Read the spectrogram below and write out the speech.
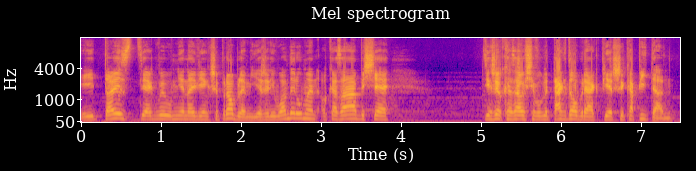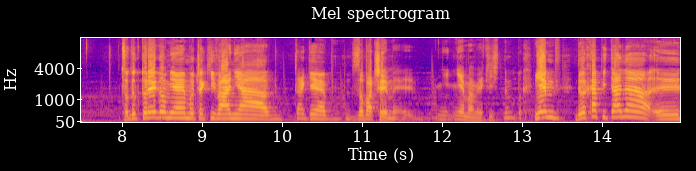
I to jest jakby u mnie największy problem. Jeżeli Wonder Woman okazałaby się. Jeżeli okazało się w ogóle tak dobre jak pierwszy kapitan, co do którego miałem oczekiwania takie, zobaczymy. Nie, nie mam jakichś. No, miałem do kapitana y,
